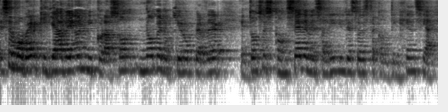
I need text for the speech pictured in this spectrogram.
Ese mover que ya veo en mi corazón no me lo quiero perder. Entonces concédeme salir ileso de esta contingencia.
